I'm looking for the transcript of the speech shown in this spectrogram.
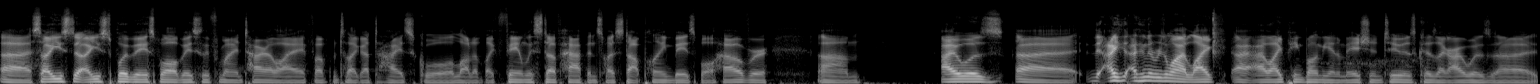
Uh, so I used to I used to play baseball basically for my entire life up until I got to high school. A lot of like family stuff happened, so I stopped playing baseball. However, um, I was uh, I I think the reason why I like I, I like ping pong the animation too is because like I was uh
